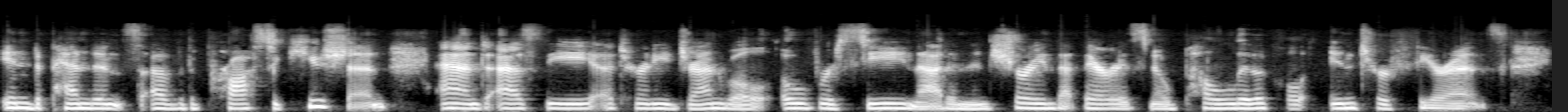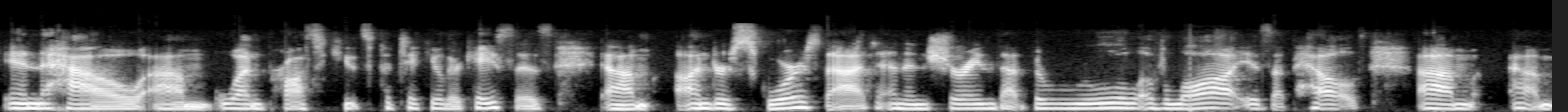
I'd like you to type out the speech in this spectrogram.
independence of the prosecution, and as the Attorney General overseeing that and ensuring that there is no political interference in how um, one prosecutes particular cases, um, underscores that and ensuring that the rule of law is upheld. Um, um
